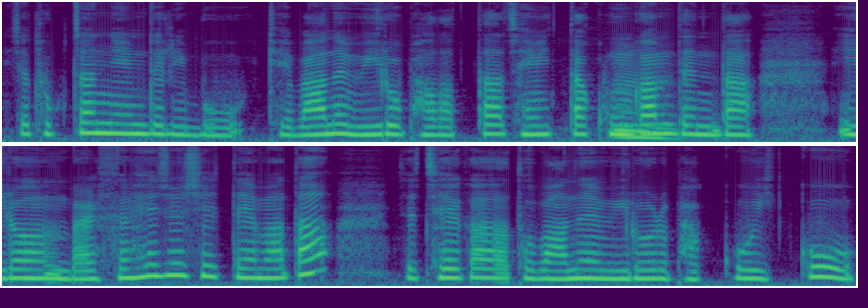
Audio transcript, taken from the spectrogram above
이제 독자님들이 뭐 이렇게 많은 위로 받았다, 재밌다, 공감된다 음. 이런 말씀 해주실 때마다 이제 제가 더 많은 위로를 받고 있고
